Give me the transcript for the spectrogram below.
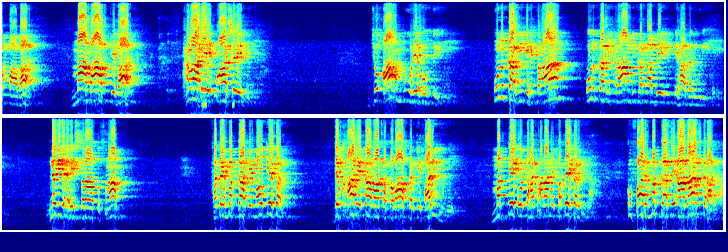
اما بعد۔ ماں باپ کے بعد ہمارے معاشرے میں جو عام بوڑھے ہوتے ہیں، ان کا بھی احترام ان کا اکرام بھی کرنا بے انتہا ضروری ہے۔ نبی علیہ السلام اسلام فتح مکہ کے موقع پر جب خانے کعبہ کا طواف کر کے فارغ ہوئے مکے کو اللہ تعالیٰ نے فتح کر دیا، کفار مکہ سے آزاد کرایا۔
